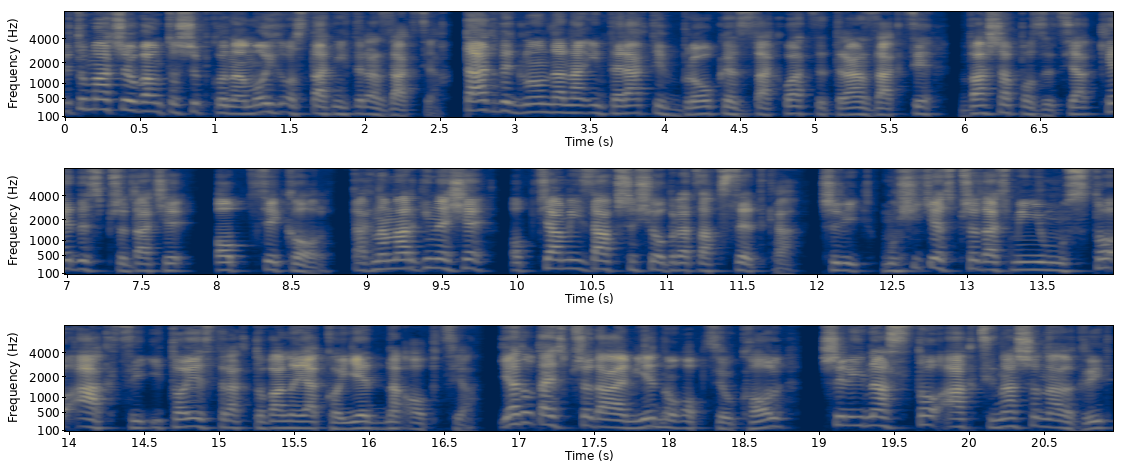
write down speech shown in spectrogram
Wytłumaczę wam to szybko na moich ostatnich transakcjach. Tak wygląda na Interactive Brokers w zakładce transakcje wasza pozycja, kiedy sprzedacie opcję call. Tak na marginesie, opcjami zawsze się obraca w setkach, czyli musicie sprzedać minimum 100 akcji i to jest traktowane jako jedna opcja. Ja tutaj sprzedałem jedną opcję call, czyli na 100 akcji National Grid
